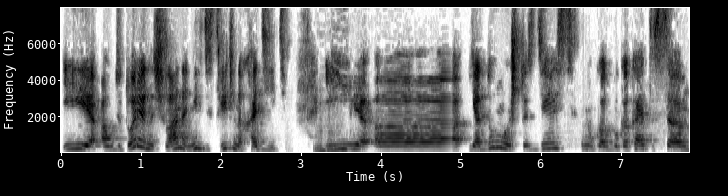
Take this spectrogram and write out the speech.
и аудитория начала на них действительно ходить. Mm-hmm. И э, я думаю, что здесь, ну, как бы какая-то с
